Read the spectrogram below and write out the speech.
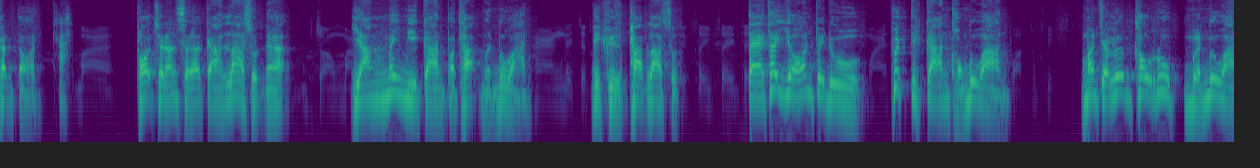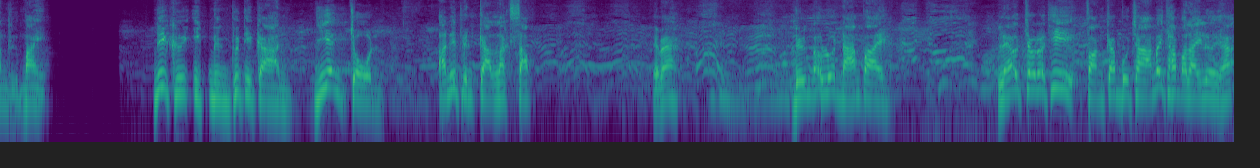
ขั้นตอนค่ะเพราะฉะนั้นสถานการณ์ล่าสุดนะฮะยังไม่มีการประทะเหมือนเมื่อวาน นี่คือภาพล่าสุด แต่ถ้าย้อนไปดูพฤติการของเมื่อวาน มันจะเริ่มเข้ารูปเหมือนเมื่อวานหรือไม่ นี่คืออีกหนึ่งพฤติการเยี่ยงโจร อันนี้เป็นการลักทรัพย์ เห็นไหมดึงเอาลวดหนามไป แล้วเจ้าหน้าที่ฝั่งกัมพูชาไม่ทำอะไรเลยฮะ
